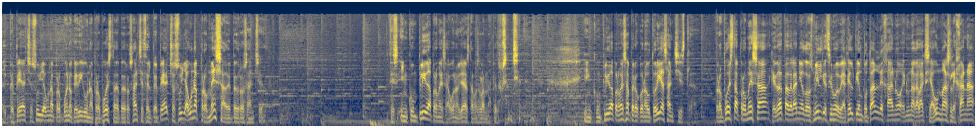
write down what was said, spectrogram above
El PP ha hecho suya una bueno, que digo una propuesta de Pedro Sánchez, el PP ha hecho suya una promesa de Pedro Sánchez. Incumplida promesa. Bueno, ya estamos hablando de Pedro Sánchez. Incumplida promesa, pero con autoría sanchista. Propuesta promesa que data del año 2019, aquel tiempo tan lejano, en una galaxia aún más lejana,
